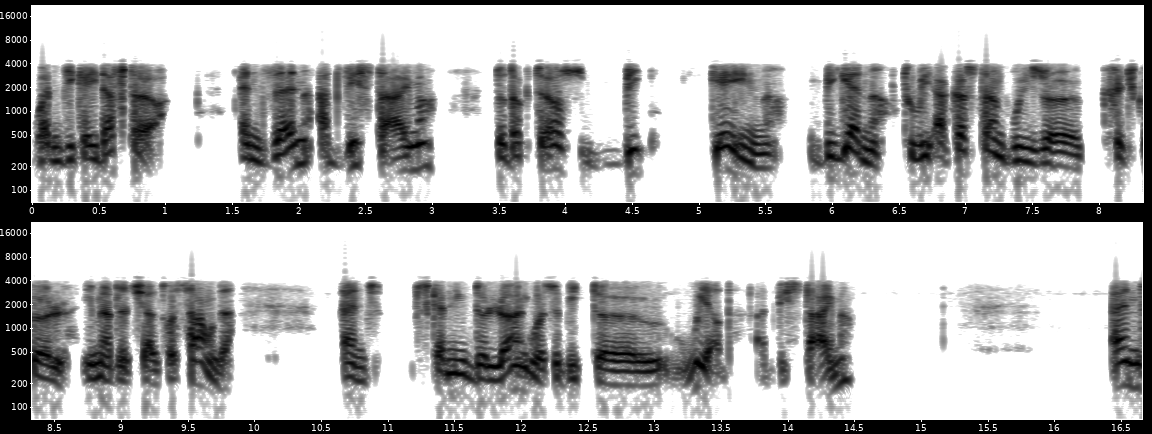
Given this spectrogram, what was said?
one decade after. And then at this time, the doctors be- again began to be accustomed with critical emergency ultrasound, and scanning the lung was a bit uh, weird at this time. And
